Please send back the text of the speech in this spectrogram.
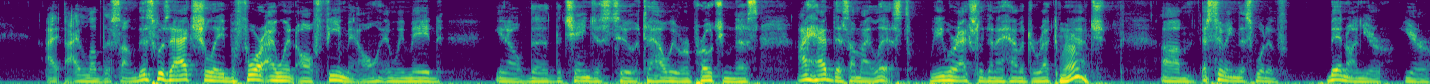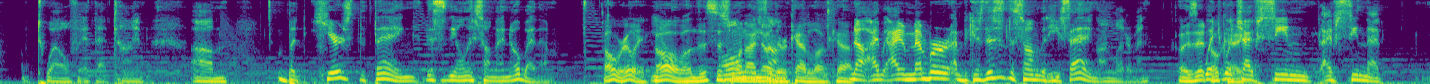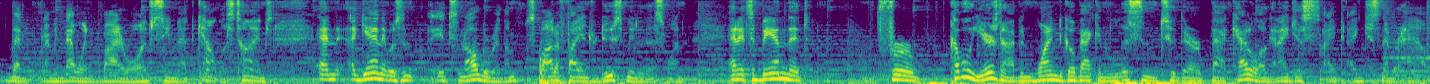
I, I love this song. This was actually before I went all female, and we made you know the the changes to to how we were approaching this. I had this on my list. We were actually going to have a direct Wow. match, um, assuming this would have been on your your 12 at that time. Um, but here's the thing: this is the only song I know by them. Oh, really? Oh, well, this is one Only I know song. their catalog. Yeah. No, I, I remember because this is the song that he sang on Letterman. Oh, is it? Which, Okay. which I've seen. I've seen that. That I mean, that went viral. I've seen that countless times. And again, it was an it's an algorithm. Spotify introduced me to this one, and it's a band that for a couple of years now I've been wanting to go back and listen to their back catalog, and I just I, I just never have.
